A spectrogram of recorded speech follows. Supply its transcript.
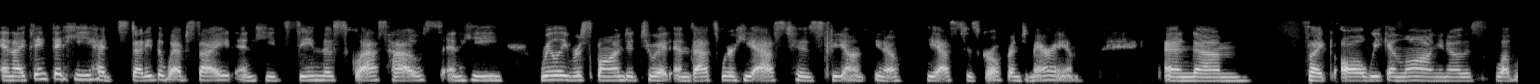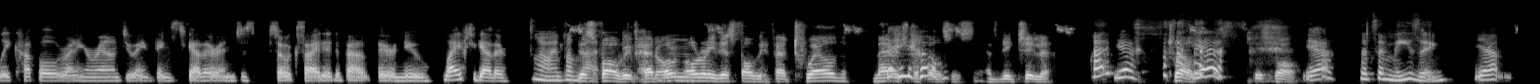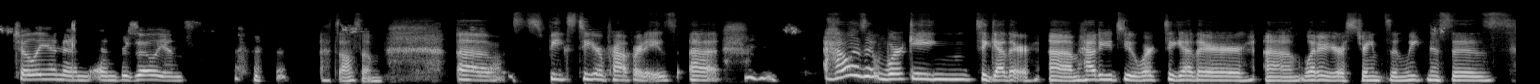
And I think that he had studied the website and he'd seen this glass house and he really responded to it. And that's where he asked his fiance you know he asked his girlfriend to marry him. And um it's like all weekend long you know this lovely couple running around doing things together and just so excited about their new life together. Oh i love this that. fall we've had mm. already this fall we've had 12 marriage proposals at Vik Chile. What? yeah. 12 yes. This fall. Yeah. That's amazing yeah chilean and and brazilians That's awesome. Um, speaks to your properties. Uh, mm-hmm. how is it working together? Um, how do you two work together? Um, what are your strengths and weaknesses?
